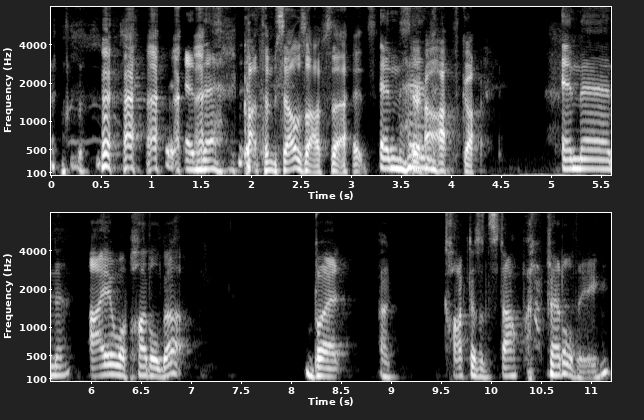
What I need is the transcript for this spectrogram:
and then caught themselves offsides and They're off guard. and then Iowa huddled up, but a clock doesn't stop on a penalty.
